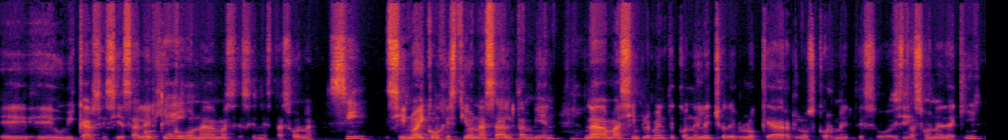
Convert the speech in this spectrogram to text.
eh, eh, ubicarse si es alérgico o nada más es en esta zona. Sí. Si no hay congestión nasal también, nada más simplemente con el hecho de bloquear los cornetes o esta zona de aquí,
